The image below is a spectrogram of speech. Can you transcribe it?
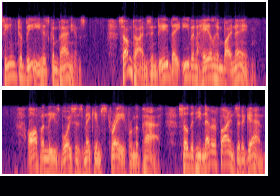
seem to be his companions. Sometimes, indeed, they even hail him by name. Often these voices make him stray from the path, so that he never finds it again,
